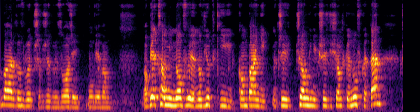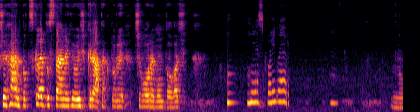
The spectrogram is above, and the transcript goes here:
Bardzo zły, przebrzydły złodziej, mówię wam. Obiecał mi nowy, nowiutki kombajnik, znaczy ciągnik 60, nówkę ten. Przyjechałem pod sklep, dostałem jakiegoś grata, który trzeba było remontować. Nie spoiler. No.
